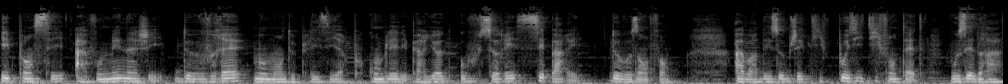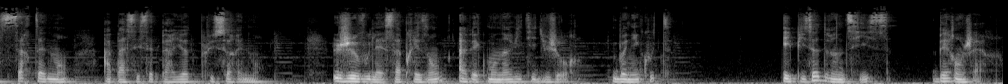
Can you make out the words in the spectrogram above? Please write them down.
et pensez à vous ménager de vrais moments de plaisir pour combler les périodes où vous serez séparés de vos enfants. Avoir des objectifs positifs en tête vous aidera certainement à passer cette période plus sereinement. Je vous laisse à présent avec mon invité du jour. Bonne écoute. Épisode 26. Bérangère.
